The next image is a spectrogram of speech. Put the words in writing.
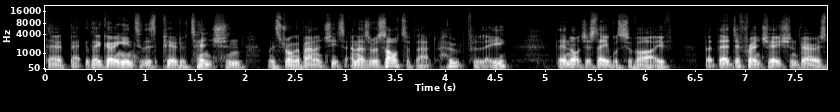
They're, they're going into this period of tension with stronger balance sheets. And as a result of that, hopefully, they're not just able to survive, but their differentiation varies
